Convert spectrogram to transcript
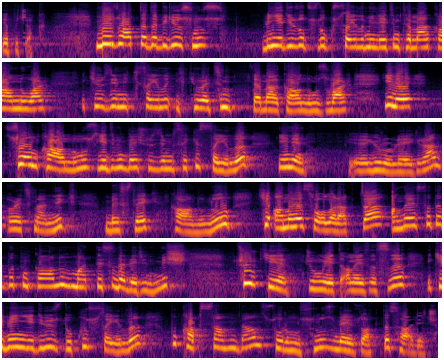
yapacak. Mevzuatta da biliyorsunuz 1739 sayılı Milli Eğitim Temel Kanunu var. 222 sayılı İlköğretim Temel Kanunumuz var. Yine son kanunumuz 7528 sayılı yeni e, yürürlüğe giren öğretmenlik meslek kanunu ki anayasa olarak da anayasada bakın kanun maddesi de verilmiş. Türkiye Cumhuriyeti Anayasası 2709 sayılı bu kapsamdan sorumlusunuz mevzuatta sadece.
